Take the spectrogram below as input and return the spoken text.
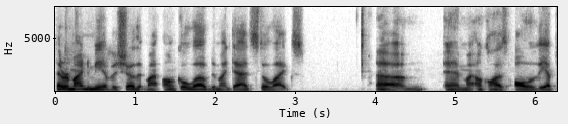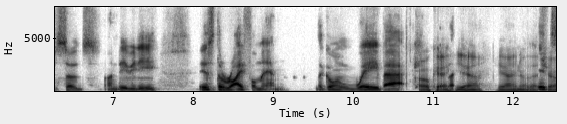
that reminded me of a show that my uncle loved and my dad still likes um, and my uncle has all of the episodes on DVD, is The Rifleman. Like going way back. Okay. Like, yeah. Yeah. I know that show.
